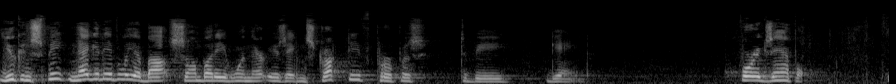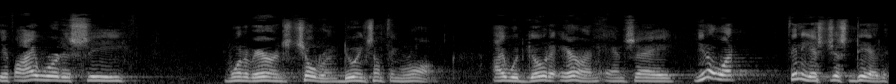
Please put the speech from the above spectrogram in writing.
You can speak negatively about somebody when there is a constructive purpose to be gained. For example, if I were to see one of Aaron's children doing something wrong, I would go to Aaron and say, You know what Phineas just did?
